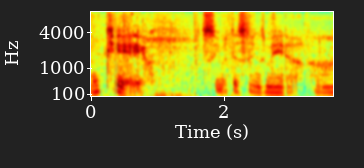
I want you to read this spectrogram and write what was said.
Okay. Let's see what this thing's made of, huh?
